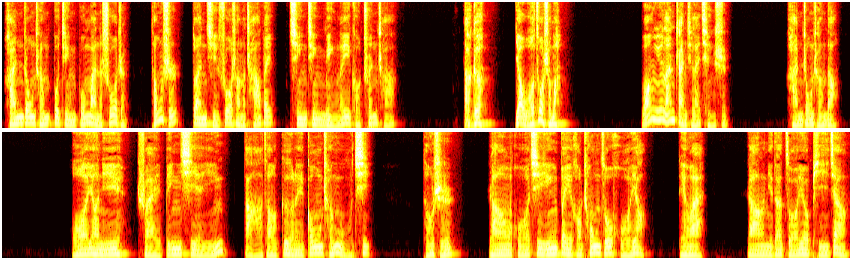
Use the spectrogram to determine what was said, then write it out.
韩忠诚不紧不慢地说着，同时端起桌上的茶杯，轻轻抿了一口春茶。大哥，要我做什么？王云兰站起来请示。韩忠诚道：“我要你率兵械营，打造各类攻城武器，同时让火器营备好充足火药。”另外，让你的左右匹将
